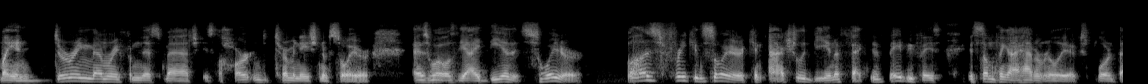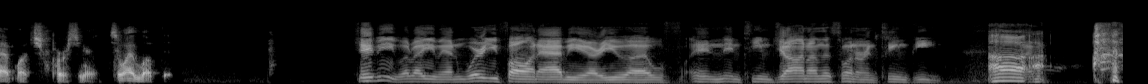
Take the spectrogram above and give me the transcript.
My enduring memory from this match is the heart and determination of Sawyer, as well as the idea that Sawyer Buzz freaking Sawyer can actually be an effective babyface. It's something I haven't really explored that much personally, so I loved it. JB, what about you, man? Where are you falling, Abby? Are you uh, in in Team John on this one or in Team Pete? Uh,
